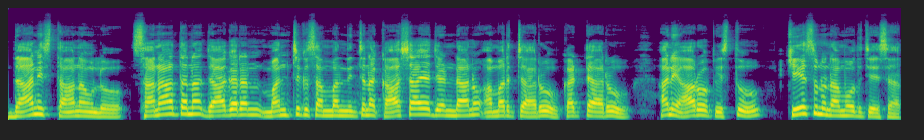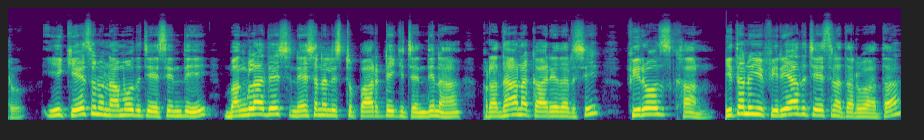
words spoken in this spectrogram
దాని స్థానంలో సనాతన జాగరణ్ మంచ్కు సంబంధించిన కాషాయ జెండాను అమర్చారు కట్టారు అని ఆరోపిస్తూ కేసును నమోదు చేశారు. ఈ కేసును నమోదు చేసింది బంగ్లాదేశ్ నేషనలిస్టు పార్టీకి చెందిన ప్రధాన కార్యదర్శి ఫిరోజ్ ఖాన్. ఇతను ఈ ఫిర్యాదు చేసిన తర్వాత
